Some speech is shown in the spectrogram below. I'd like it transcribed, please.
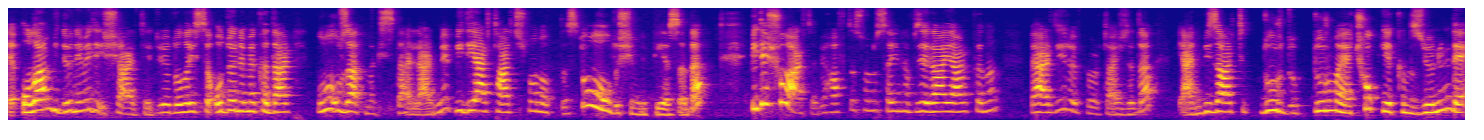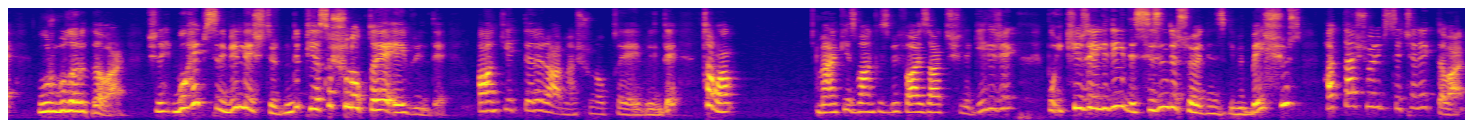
e, olan bir dönemi de işaret ediyor. Dolayısıyla o döneme kadar bunu uzatmak isterler mi? Bir diğer tartışma noktası da o oldu şimdi piyasada. Bir de şu var tabii hafta sonu Sayın Hafize Gaye Erkan'ın verdiği röportajda da yani biz artık durduk, durmaya çok yakınız yönünde vurguları da var. Şimdi bu hepsini birleştirdiğinde piyasa şu noktaya evrildi. Anketlere rağmen şu noktaya evrildi. Tamam Merkez Bankası bir faiz artışıyla gelecek. Bu 250 değil de sizin de söylediğiniz gibi 500 hatta şöyle bir seçenek de var.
